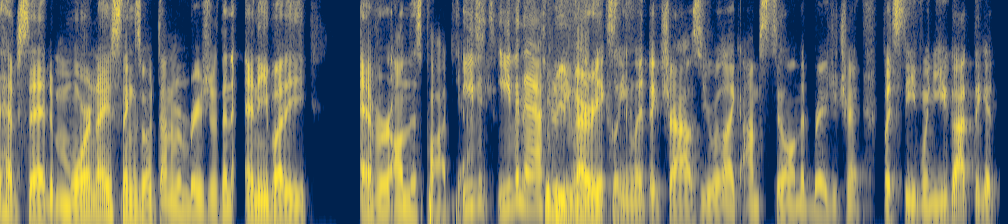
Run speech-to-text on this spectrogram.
have said more nice things about Donavan Brazier than anybody ever on this podcast. Even even after the very Olympics the. Olympic trials, you were like, I'm still on the Brazier train. But Steve, when you got to get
